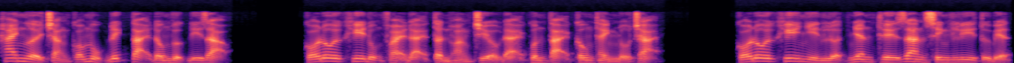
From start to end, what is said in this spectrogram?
Hai người chẳng có mục đích tại đông vực đi dạo có đôi khi đụng phải đại tần hoàng triều đại quân tại công thành nổ trại. Có đôi khi nhìn lượt nhân thế gian sinh ly từ biệt.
